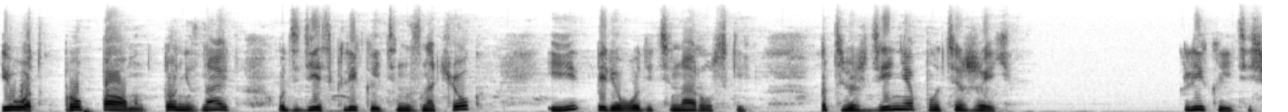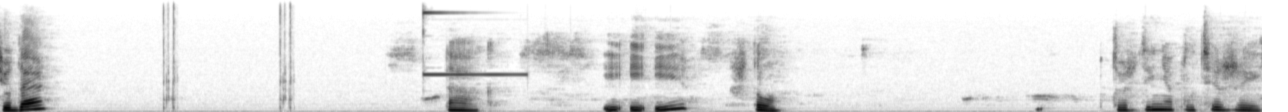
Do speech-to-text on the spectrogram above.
И вот ProfPalm, кто не знает, вот здесь кликаете на значок и переводите на русский. Подтверждение платежей. Кликаете сюда. Так. И, и, и. Что? подтверждение платежей.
